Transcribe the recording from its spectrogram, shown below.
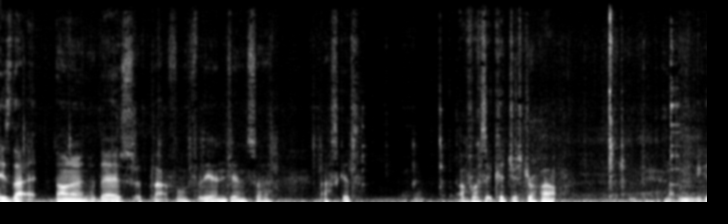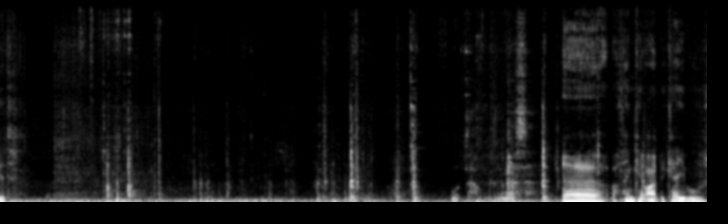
Is that? Oh no, there's a platform for the engine, so that's good. Otherwise, it could just drop out. That wouldn't be good. What's happening this? Uh, I think it might be cables.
